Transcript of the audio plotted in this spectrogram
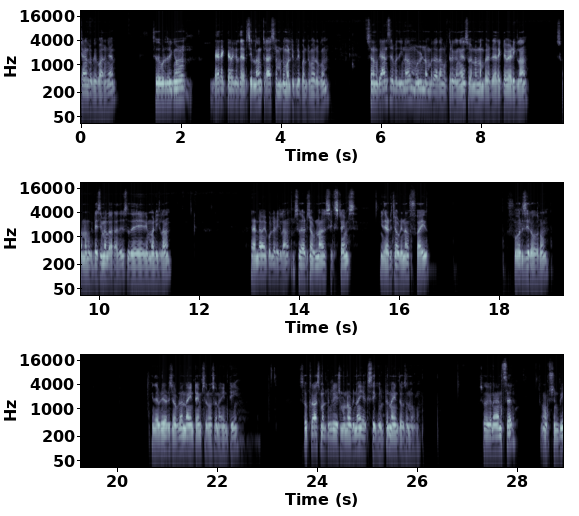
சேனலில் போய் பாருங்கள் ஸோ இதை பொறுத்த வரைக்கும் டைரெக்டாக இருக்கிறத அடிச்சிடலாம். கிராஸில் மட்டும் மல்டிப்ளை பண்ணுற மாதிரி இருக்கும். ஸோ நமக்கு ஆன்சர் பார்த்தீங்கன்னா முழு நம்பராக தான் கொடுத்துருக்காங்க. ஸோ அதனால் நம்ம டைரெக்டாகவே அடிக்கலாம். ஸோ நமக்கு டெசிமல் வராது. ஸோ தைரியமாக அடிக்கலாம் ரெண்டாம் வாய்ப்புள்ள அடிக்கலாம். ஸோ இதை அடித்தோம் அப்படின்னா சிக்ஸ் டைம்ஸ் இதை அடித்தோம் அப்படின்னா ஃபைவ் ஃபோர் ஜீரோ வரும். இதை அப்படியே அடித்தோம் அப்படின்னா நைன் டைம்ஸ் வரும் so ninety so cross multiplication பண்ணோம் அப்படின்னா x equal to nine thousand வரும். ஸோ இதுக்கான answer option B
